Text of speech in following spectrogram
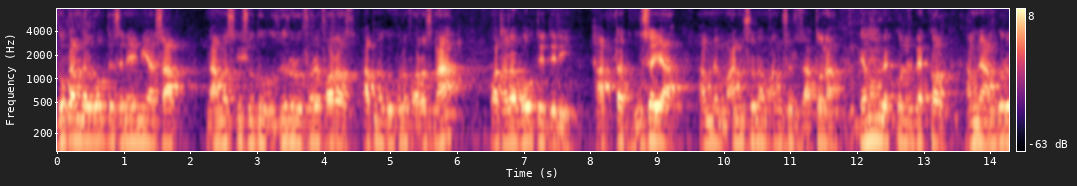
দোকানদার বলতেছেন, এই মিয়া সাপ নামাজ কি শুধু হুজুরের উপরে ফরজ? আপনাকে উপরে ফরজ না? কথাটা বলতে দেরি। হাতটা ঘুষাইয়া আপনি মানুষও না, মানুষের জাত না। কেমন ব্যাক করলে ব্যাক ব্যাকল আপনি আমগরে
